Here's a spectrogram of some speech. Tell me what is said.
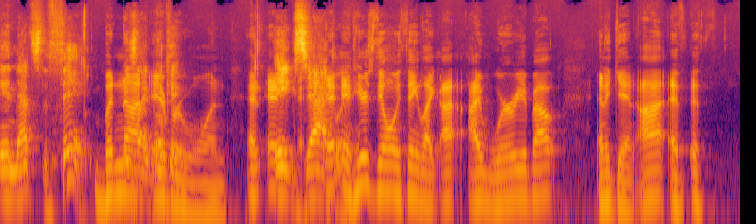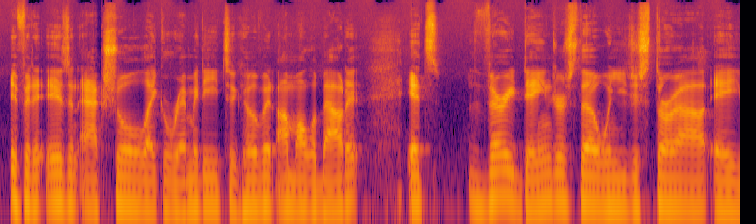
and that's the thing. but not like, okay, everyone. And, and Exactly. And, and here's the only thing, like I, I worry about. And again, I if, if if it is an actual like remedy to COVID, I'm all about it. It's very dangerous though when you just throw out a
